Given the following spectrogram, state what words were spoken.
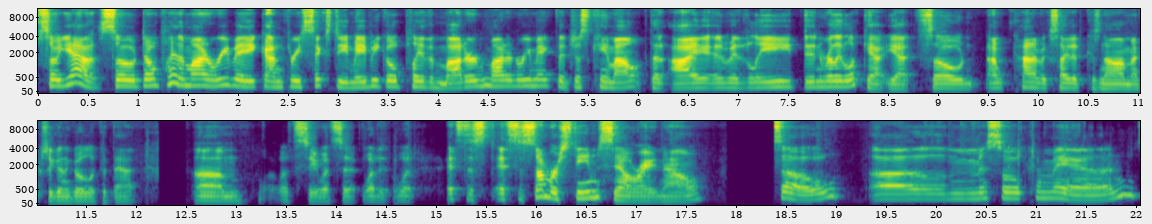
So yeah, so don't play the modern remake on 360. Maybe go play the modern modern remake that just came out that I admittedly didn't really look at yet. So I'm kind of excited because now I'm actually going to go look at that. Um, let's see, what's it? What what? It's this. It's the summer Steam sale right now. So uh, missile command.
